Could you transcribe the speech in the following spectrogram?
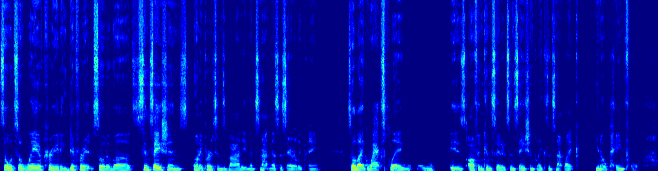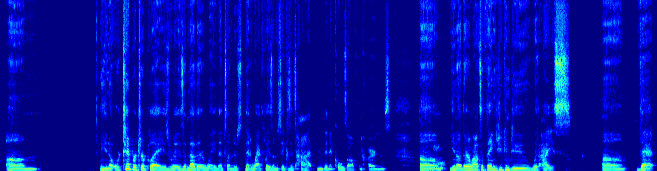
So it's a way of creating different sort of uh, sensations on a person's body, and it's not necessarily pain. So like wax play is often considered sensation play because it's not like you know painful. Um, you know, or temperature play is, is another way that's under that wax play is understood because it's hot and then it cools off and hardens. Um, you know, there are lots of things you can do with ice um, that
